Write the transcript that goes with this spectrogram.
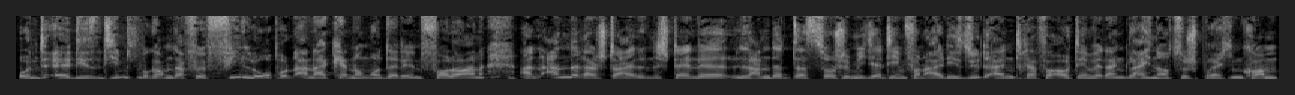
Und äh, diese Teams bekommen dafür viel Lob und Anerkennung unter den Followern. An anderer Stelle landet das Social Media Team von Aldi Süd einen Treffer, auf den wir dann gleich noch zu sprechen kommen.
